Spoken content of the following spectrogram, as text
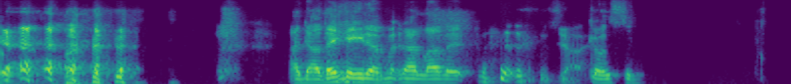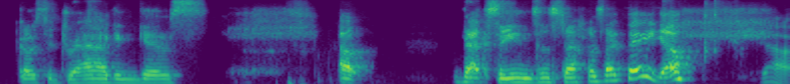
Yeah. I know they hate him, and I love it. Yeah. goes to goes to drag and gives out vaccines and stuff. I was like, there you go. yeah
